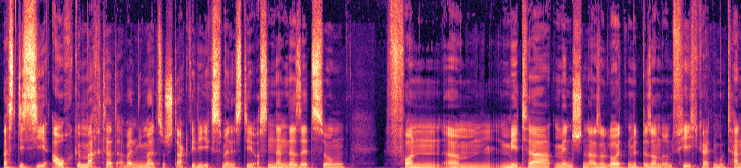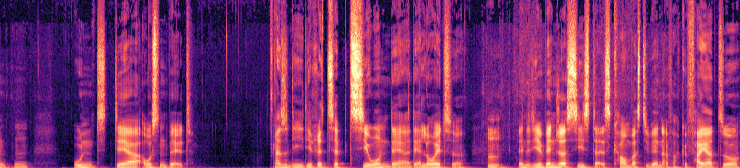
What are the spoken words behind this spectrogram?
was DC auch gemacht hat, aber niemals so stark wie die X-Men, ist die Auseinandersetzung von ähm, Meta-Menschen, also Leuten mit besonderen Fähigkeiten, Mutanten und der Außenwelt. Also die, die Rezeption der, der Leute. Mhm. Wenn du die Avengers siehst, da ist kaum was, die werden einfach gefeiert so.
